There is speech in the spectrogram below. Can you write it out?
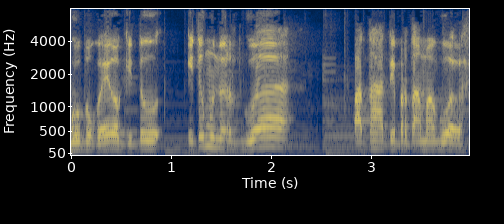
Gue pokoknya waktu itu itu menurut gue patah hati pertama gue lah.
